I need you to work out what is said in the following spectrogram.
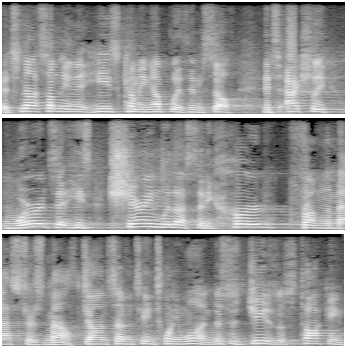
It's not something that he's coming up with himself. It's actually words that he's sharing with us that he heard from the Master's mouth. John 17, 21. This is Jesus talking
